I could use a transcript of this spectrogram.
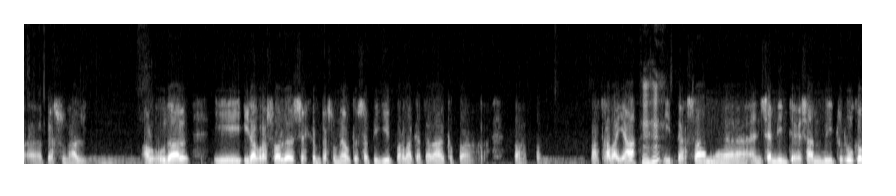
eh, personal. El Rodal i, i la Bressola cerquen personal que sapigui parlar català que per, per, per, per treballar uh mhm. -huh. i per tant eh, ens sembla interessant. Vull dir, tot el que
